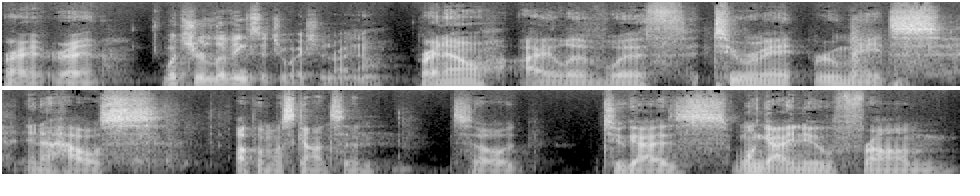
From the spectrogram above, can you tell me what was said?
Right, right. What's your living situation right now? Right now, I live with two roommate, roommates in a house up in Wisconsin. So, two guys. One guy I knew from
